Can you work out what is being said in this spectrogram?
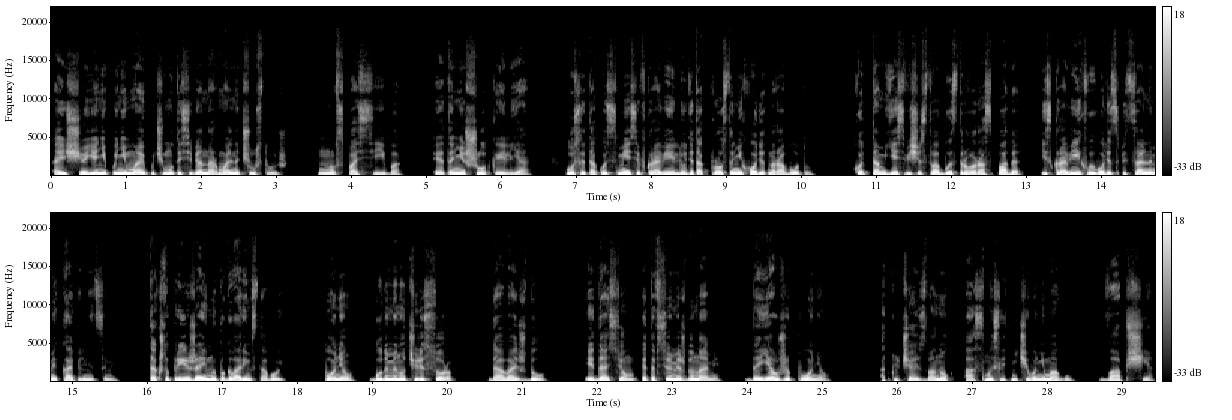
А еще я не понимаю, почему ты себя нормально чувствуешь. Ну, спасибо. Это не шутка, Илья. После такой смеси в крови люди так просто не ходят на работу. Хоть там есть вещества быстрого распада, из крови их выводят специальными капельницами. Так что приезжай, и мы поговорим с тобой. Понял. Буду минут через сорок. Давай, жду. И да, Сем, это все между нами. Да я уже понял. Отключаю звонок, а осмыслить ничего не могу. Вообще.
